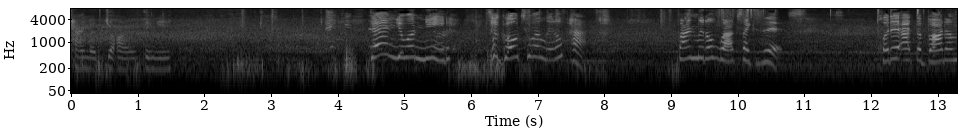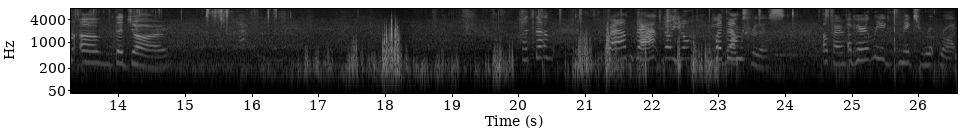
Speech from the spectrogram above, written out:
kind of jar thingy. Then you will need to go to a little patch. Find little rocks like this. Put it at the bottom of the jar. Put them, grab that. No, you don't Put them- for this. Okay. Apparently, it makes root rot,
